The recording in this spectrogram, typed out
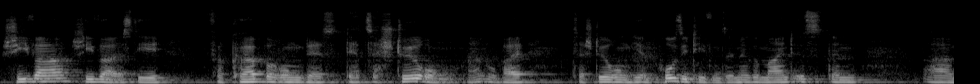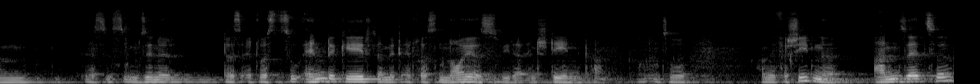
Shiva. Shiva ist die Verkörperung des, der Zerstörung, wobei Zerstörung hier im positiven Sinne gemeint ist, denn ähm, es ist im Sinne, dass etwas zu Ende geht, damit etwas Neues wieder entstehen kann. Und so haben wir verschiedene Ansätze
